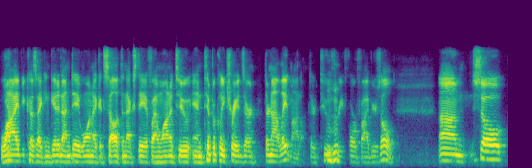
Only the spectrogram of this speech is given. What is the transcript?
why? Yep. Because I can get it on day one. I could sell it the next day if I wanted to. And typically trades are they're not late model. They're 2 mm-hmm. three, four, five years old. Um, so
